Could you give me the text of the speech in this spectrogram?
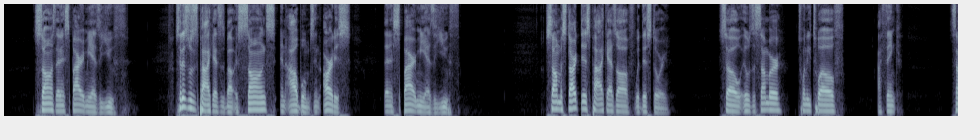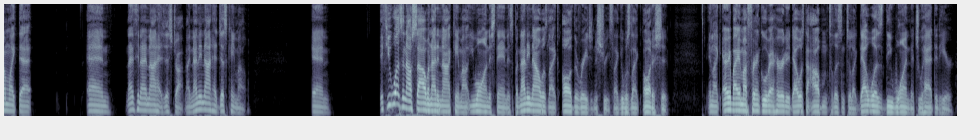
Songs that inspired me as a youth. So this was this podcast is about is songs and albums and artists that inspired me as a youth. So I'm gonna start this podcast off with this story. So it was the summer 2012, I think, something like that, and 1999 had just dropped. Like 99 had just came out. And if you wasn't outside when 99 came out, you won't understand this. But 99 was like all the rage in the streets. Like it was like all the shit. And like everybody in my friend group had heard it. That was the album to listen to. Like that was the one that you had to hear.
